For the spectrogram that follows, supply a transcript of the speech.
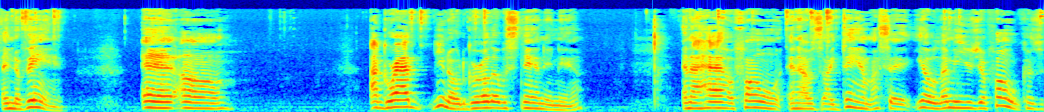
in the van. And um I grabbed, you know, the girl that was standing there. And I had her phone and I was like, damn, I said, yo, let me use your phone because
